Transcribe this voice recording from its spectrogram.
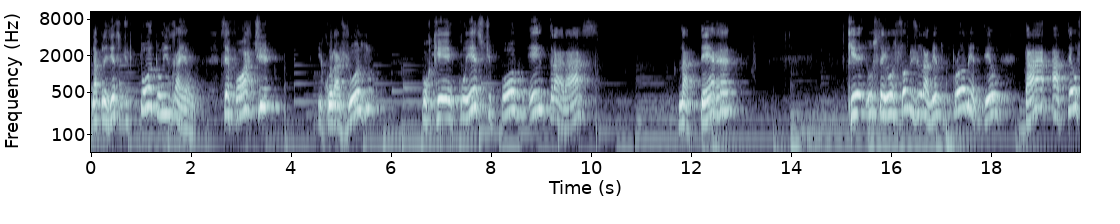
na presença de todo Israel: Ser forte e corajoso, porque com este povo entrarás na terra que o Senhor, sob juramento, prometeu dar a teus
